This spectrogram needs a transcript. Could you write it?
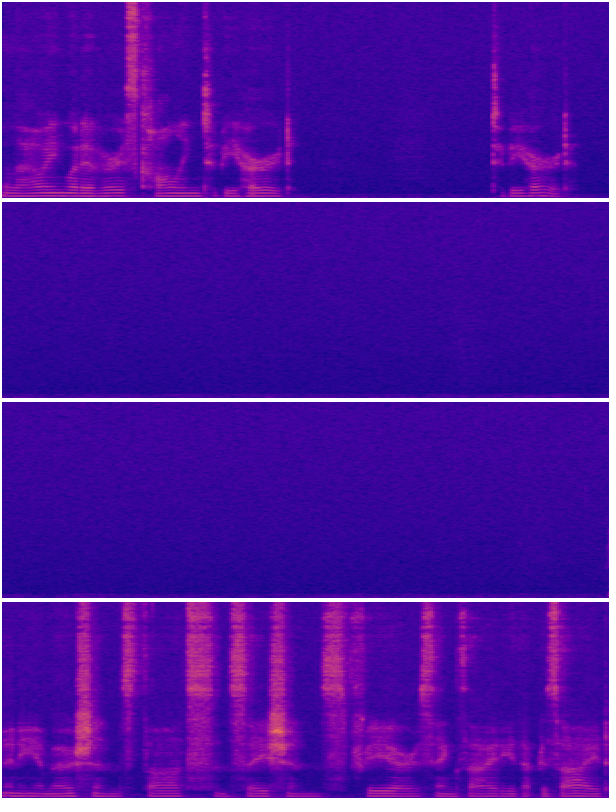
allowing whatever is calling to be heard to be heard. Any emotions, thoughts, sensations, fears, anxiety that reside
